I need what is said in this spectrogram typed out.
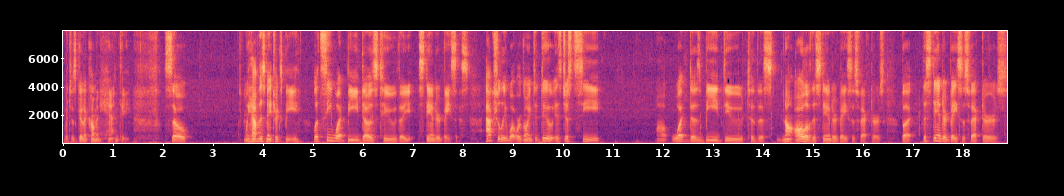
Which is going to come in handy. So we have this matrix B. Let's see what B does to the standard basis. Actually, what we're going to do is just see uh, what does B do to this, not all of the standard basis vectors, but the standard basis vectors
